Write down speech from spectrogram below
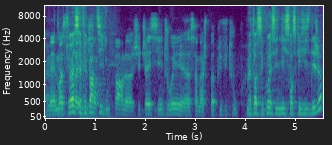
Ah, mais moi, tu vois, ça une fait partie. qui me parle. J'ai déjà essayé de jouer, euh, ça marche pas plus du tout. Mais attends, c'est quoi? C'est une licence qui existe déjà?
